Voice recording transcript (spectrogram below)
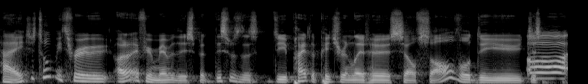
Hey, just talk me through. I don't know if you remember this, but this was the. Do you paint the picture and let her self solve, or do you just oh,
